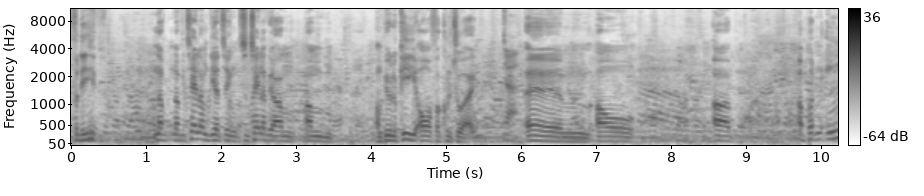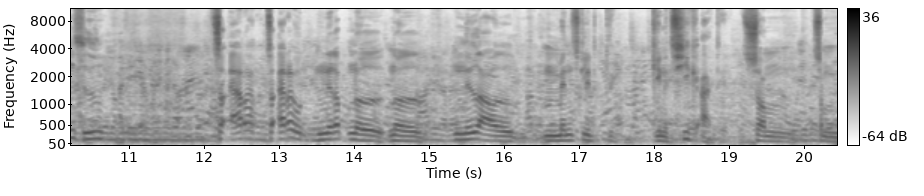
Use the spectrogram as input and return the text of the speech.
fordi når, når vi taler om de her ting, så taler vi om, om, om biologi over for kultur, ikke? Ja. Øhm, og, og, og på den ene side, så er der, så er der jo netop noget, noget nedarvet menneskeligt genetikagtigt, som, som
